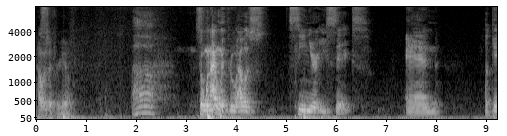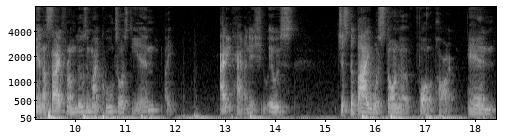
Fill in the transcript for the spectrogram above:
How was it for you? Uh, so when I went through, I was senior E6, and again, aside from losing my cool towards the end, like I didn't have an issue. It was just the body was starting to fall apart, and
